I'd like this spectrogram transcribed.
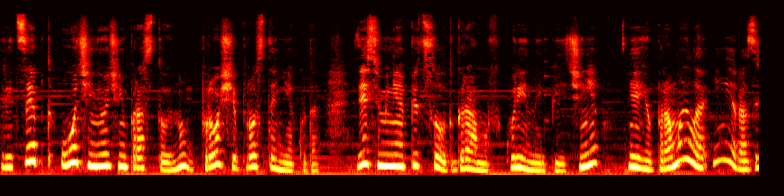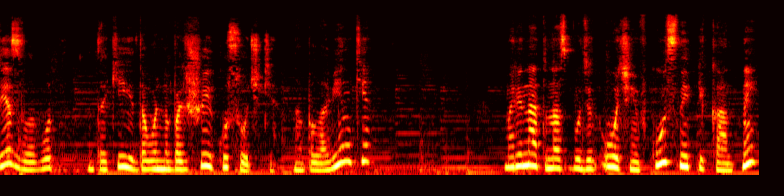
Рецепт очень-очень простой, ну проще просто некуда. Здесь у меня 500 граммов куриной печени. Я ее промыла и разрезала вот такие довольно большие кусочки на половинке Маринад у нас будет очень вкусный, пикантный.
